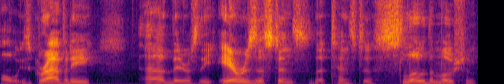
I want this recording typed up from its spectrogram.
always gravity. There's the air resistance that tends to slow the motion.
